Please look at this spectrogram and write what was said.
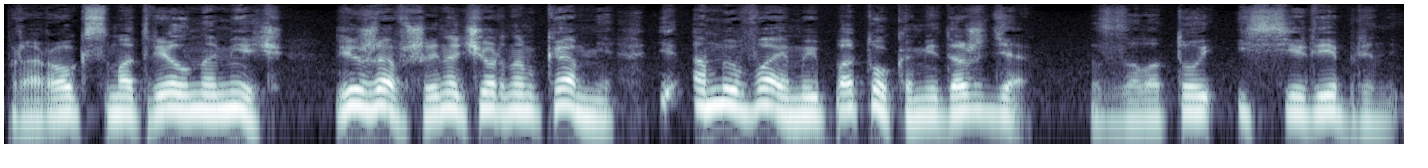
Пророк смотрел на меч, лежавший на черном камне и омываемый потоками дождя, золотой и серебряный,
